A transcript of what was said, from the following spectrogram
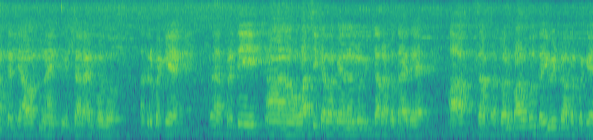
ಮತ್ತೆ ದ್ಯಾವಪ್ಪ ನಾಯಕ್ ವಿಚಾರ ಇರ್ಬೋದು. ಅದ್ರ ಬಗ್ಗೆ ಪ್ರತಿ ವಾರ್ಷಿಕ ಸಭೆಯಲ್ಲೂ ವಿಚಾರ ಬರ್ತಾ ಇದೆ. ಆ ಬರಬಾರ್ದು, ದಯವಿಟ್ಟು ಅದ್ರ ಬಗ್ಗೆ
